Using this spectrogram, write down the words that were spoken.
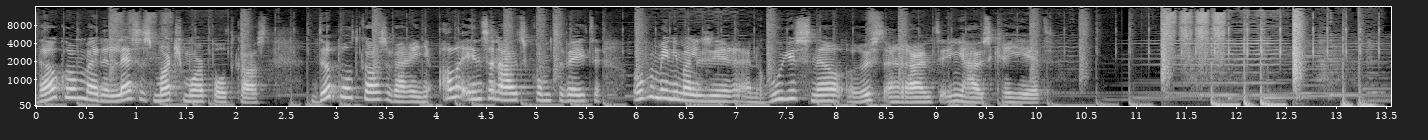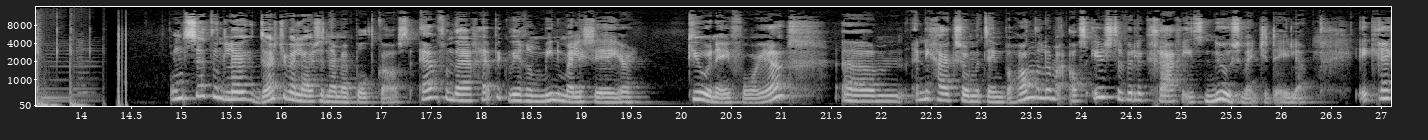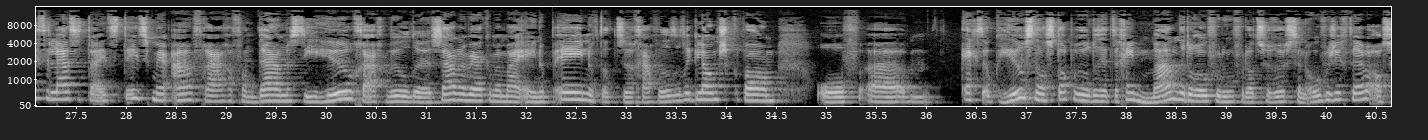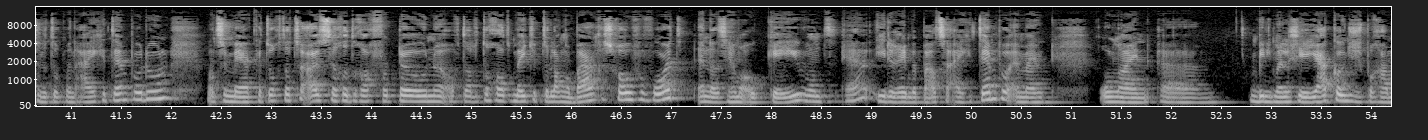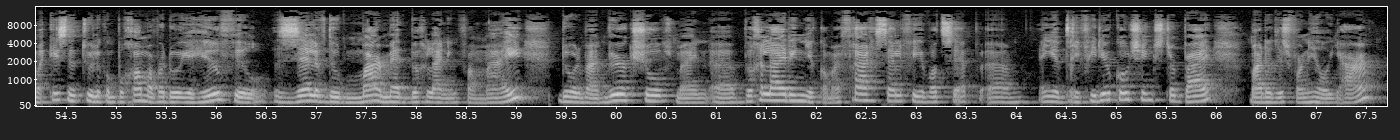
Welkom bij de Less is Much More podcast. De podcast waarin je alle ins en outs komt te weten over minimaliseren en hoe je snel rust en ruimte in je huis creëert. Ontzettend leuk dat je weer luistert naar mijn podcast. En vandaag heb ik weer een minimaliseer Q&A voor je. Ehm, en die ga ik zo meteen behandelen. Maar als eerste wil ik graag iets nieuws met je delen. Ik kreeg de laatste tijd steeds meer aanvragen van dames die heel graag wilden samenwerken met mij één op één. Of dat ze graag wilden dat ik langskwam. Of ehm, echt ook heel snel stappen wilden zetten. Geen maanden erover doen voordat ze rust en overzicht hebben. Als ze het op hun eigen tempo doen. Want ze merken toch dat ze uitstelgedrag vertonen. Of dat het toch altijd een beetje op de lange baan geschoven wordt. En dat is helemaal oké. want hè, iedereen bepaalt zijn eigen tempo. En mijn online... Uh, Minimaliseer Ja coachesprogramma is natuurlijk een programma waardoor je heel veel zelf doet, maar met begeleiding van mij. Door mijn workshops, mijn uh, begeleiding. Je kan mij vragen stellen via WhatsApp. Um, en je hebt drie videocoachings erbij, maar dat is voor een heel jaar.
